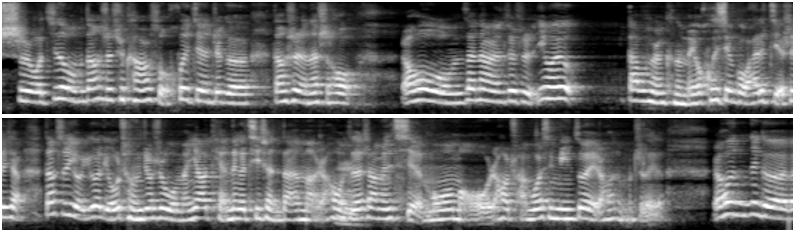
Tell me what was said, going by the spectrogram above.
是我记得我们当时去看守所会见这个当事人的时候，然后我们在那儿就是因为大部分人可能没有会见过，我还得解释一下。当时有一个流程，就是我们要填那个提审单嘛，然后我就在上面写某某某，然后传播性病罪，然后什么之类的。然后那个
